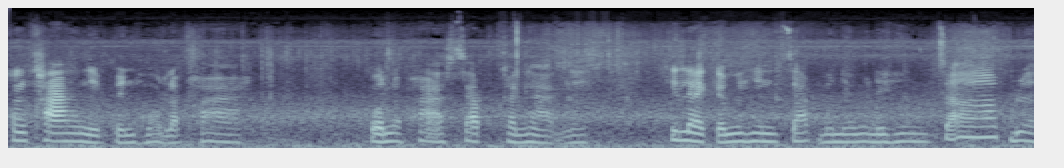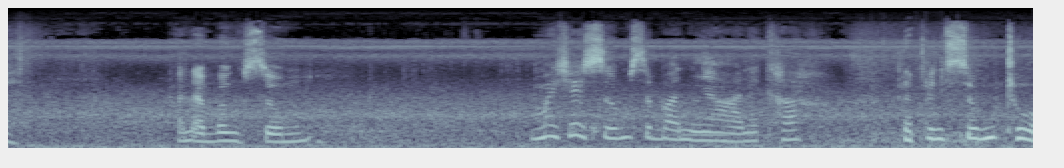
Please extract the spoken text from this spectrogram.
ข้างๆนี่เป็นโหระพาโหระพาซับขนาดเลยที่แรกก็ไม่หินซับวันนี้วันนี้หินซับเลย อันนั้นเบิ้งซุ้ม ไม่ใช่ซุ้มสบัญญานะคะ แต่เป็นซุ้มถั่ว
